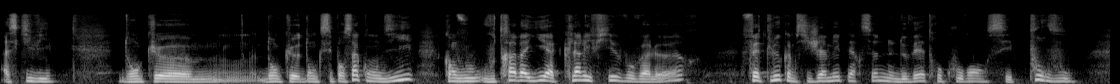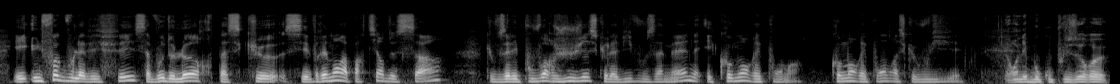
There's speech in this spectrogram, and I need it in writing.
à ce qu'il vit. Donc, euh, donc, euh, donc c'est pour ça qu'on dit quand vous travaillez à clarifier vos valeurs, faites-le comme si jamais personne ne devait être au courant. C'est pour vous. Et une fois que vous l'avez fait, ça vaut de l'or parce que c'est vraiment à partir de ça que vous allez pouvoir juger ce que la vie vous amène et comment répondre. Comment répondre à ce que vous vivez. Et on est beaucoup plus heureux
